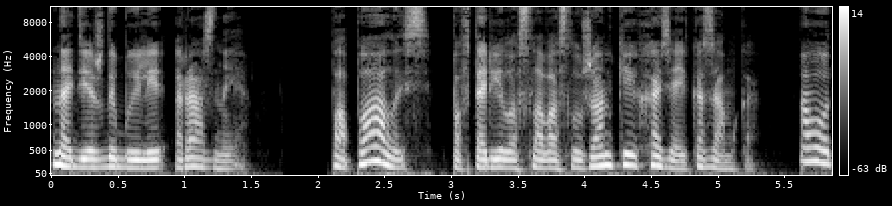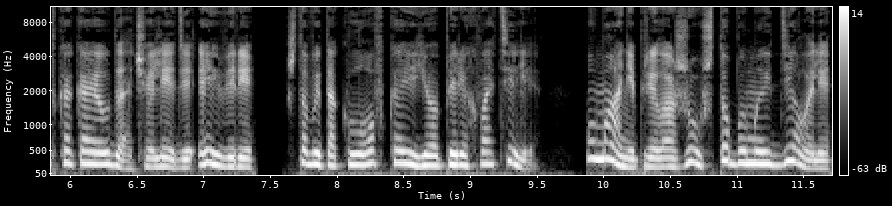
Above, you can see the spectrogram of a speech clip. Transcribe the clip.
надежды были разные. «Попалась», — повторила слова служанки хозяйка замка. «А вот какая удача, леди Эйвери, что вы так ловко её перехватили. Ума не приложу, что бы мы делали,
